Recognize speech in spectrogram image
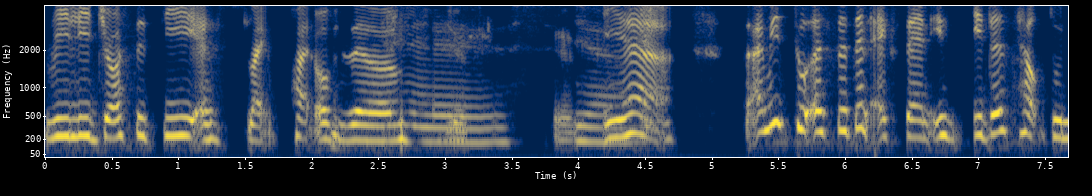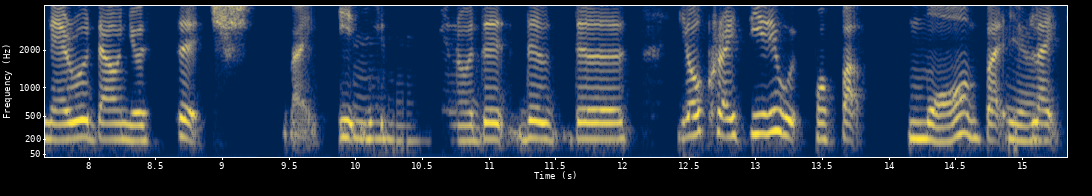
religiosity as like part of the Yes. Yes. Yeah. yeah. So I mean, to a certain extent, it, it does help to narrow down your search. Like it would, Mhm. you know, the the the your criteria would pop up more. But Yeah. like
